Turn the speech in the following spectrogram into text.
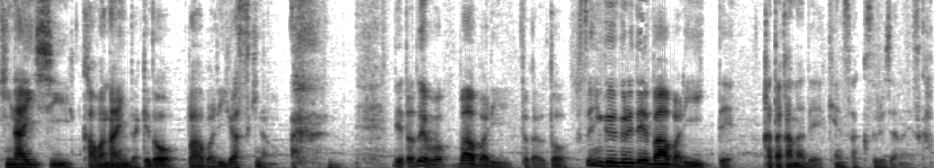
着ないし買わないんだけどバーバリーが好きなの。で例えばバーバリーとかだと普通に Google でバーバリーってカタカナで検索するじゃないですか。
